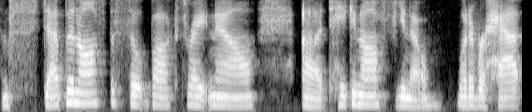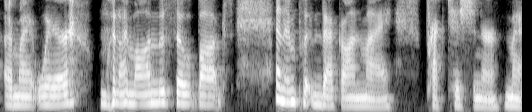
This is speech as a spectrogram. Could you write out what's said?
I'm stepping off the soapbox right now, uh, taking off, you know, whatever hat I might wear when I'm on the soapbox, and then putting back on my practitioner, my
